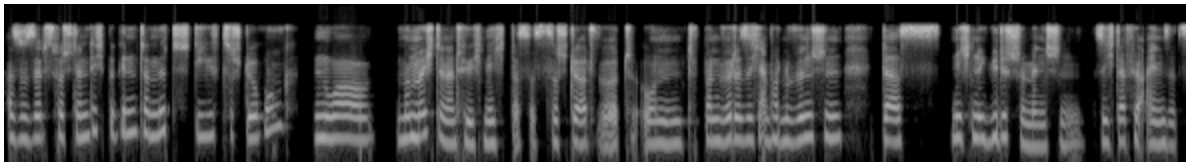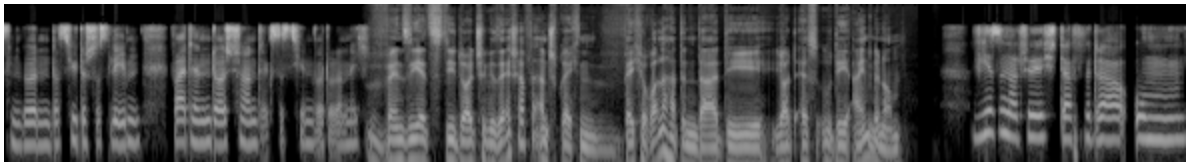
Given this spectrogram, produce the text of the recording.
Also selbstverständlich beginnt damit die Zerstörung. Nur man möchte natürlich nicht, dass es zerstört wird. Und man würde sich einfach nur wünschen, dass nicht nur jüdische Menschen sich dafür einsetzen würden, dass jüdisches Leben weiter in Deutschland existieren wird oder nicht. Wenn Sie jetzt die deutsche Gesellschaft ansprechen, welche Rolle hat denn da die JSUD eingenommen? Wir sind natürlich dafür da, um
